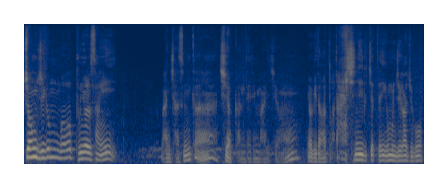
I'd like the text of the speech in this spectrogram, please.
정 지금 뭐 분열상이 많지 않습니까? 지역 간 대립 말이죠. 여기다가 또 다시 일제 때 이거 문제 가지고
